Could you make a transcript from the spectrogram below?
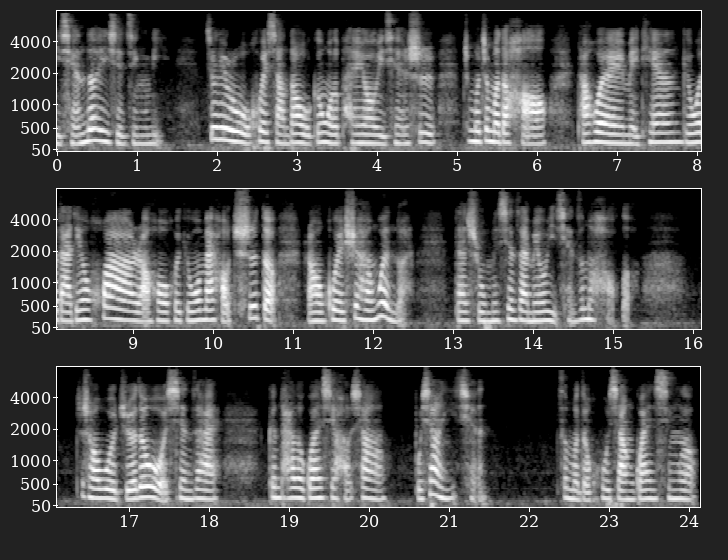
以前的一些经历，就例如我会想到我跟我的朋友以前是这么这么的好，他会每天给我打电话，然后会给我买好吃的，然后会嘘寒问暖。但是我们现在没有以前这么好了，至少我觉得我现在跟他的关系好像不像以前这么的互相关心了。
